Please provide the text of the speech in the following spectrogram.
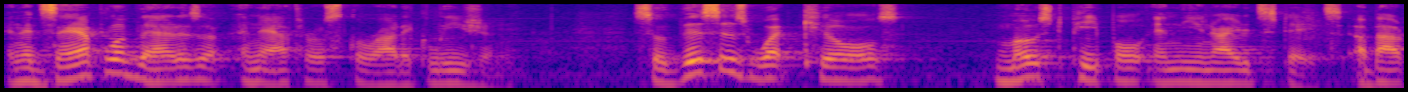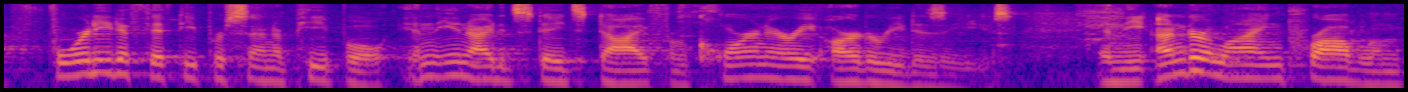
An example of that is an atherosclerotic lesion. So this is what kills most people in the United States. About 40 to 50% of people in the United States die from coronary artery disease. And the underlying problem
